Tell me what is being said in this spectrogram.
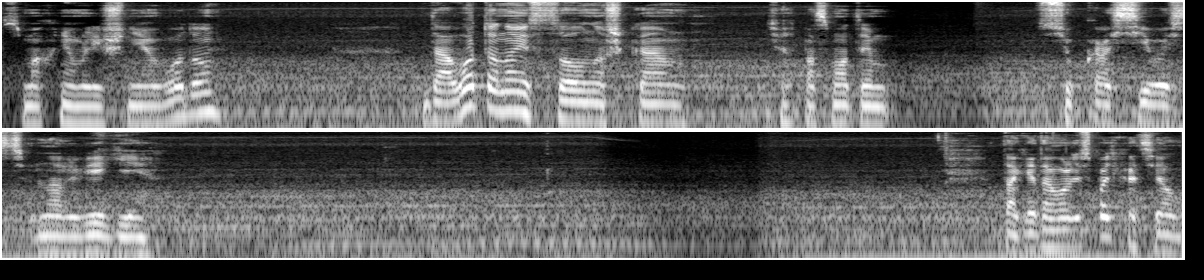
Смахнем лишнюю воду. Да, вот оно и солнышко. Сейчас посмотрим всю красивость Норвегии. Так, я там вроде спать хотел.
